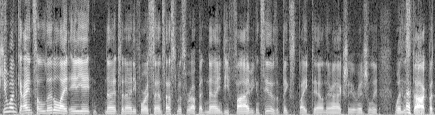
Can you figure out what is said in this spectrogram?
Q1 guidance a little light, 88 to 94 cents. Estimates were up at 95. You can see there's a big spike down there actually originally when the stock, but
